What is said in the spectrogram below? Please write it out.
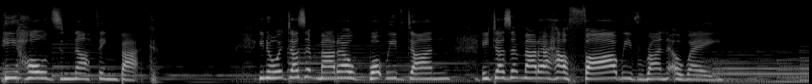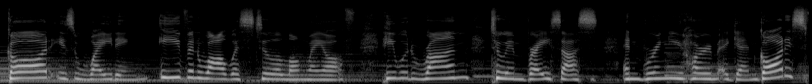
he holds nothing back. You know, it doesn't matter what we've done, it doesn't matter how far we've run away. God is waiting, even while we're still a long way off. He would run to embrace us and bring you home again. God is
